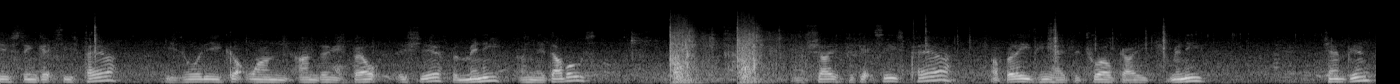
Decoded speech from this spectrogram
Houston gets his pair. He's already got one under his belt this year for mini and the doubles. And Schaefer gets his pair. I believe he had the 12 gauge mini champion.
